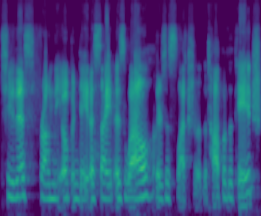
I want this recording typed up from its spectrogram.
to this from the open data site as well. There's a selection at the top of the page.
